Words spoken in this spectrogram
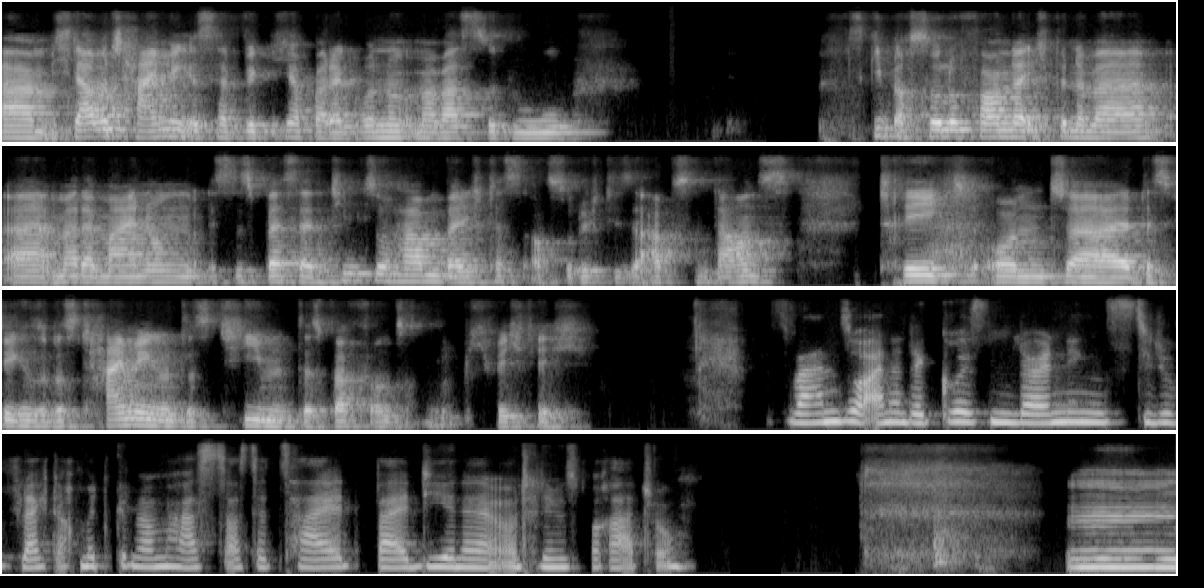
Ähm, ich glaube, Timing ist halt wirklich auch bei der Gründung immer was, so du es gibt auch Solo-Founder. Ich bin aber äh, immer der Meinung, es ist besser, ein Team zu haben, weil ich das auch so durch diese Ups und Downs trägt. Und äh, deswegen so das Timing und das Team, das war für uns wirklich wichtig. Was waren so eine der größten Learnings, die du vielleicht auch mitgenommen hast aus der Zeit bei dir in der Unternehmensberatung? Mm.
